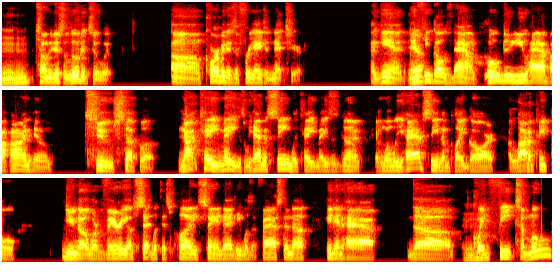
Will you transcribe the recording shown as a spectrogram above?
Mm-hmm. Tony just alluded to it. Um, Corbett is a free agent next year. Again, Yeah. if he goes down, who do you have behind him to step up? Not Cade Mays. We haven't seen what Cade Mays has done. And when we have seen him play guard, a lot of people, you know, were very upset with his play, saying that he wasn't fast enough. He didn't have the Mhm. quick feet to move.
